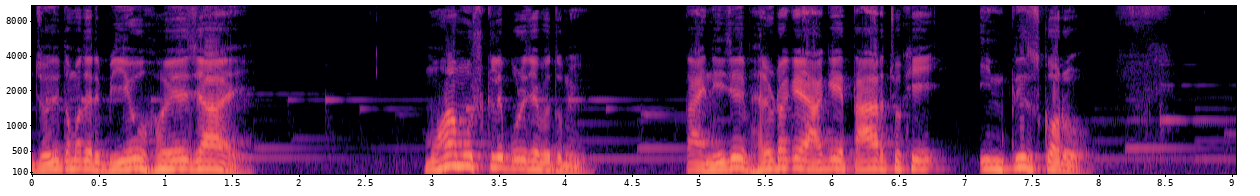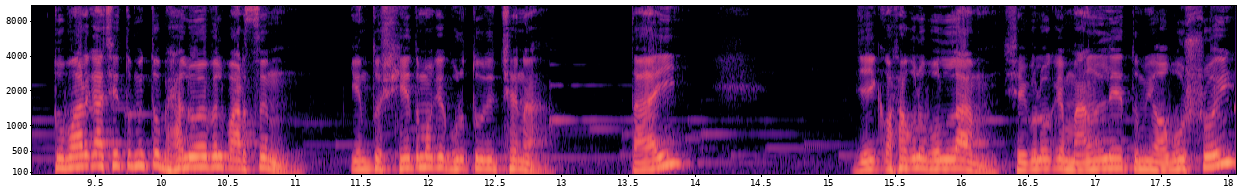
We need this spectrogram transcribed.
যদি তোমাদের বিয়েও হয়ে যায়, মহা মুশকিলে পড়ে যাবে তুমি। তাই নিজের ভ্যালুটাকে আগে তার চোখে ইনক্রিজ করো। তোমার কাছে তুমি তো ভ্যালুয়েবল পারসন কিন্তু সে তোমাকে গুরুত্ব দিচ্ছে না। তাই যেই কথাগুলো বললাম, সেগুলোকে মানলে তুমি অবশ্যই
